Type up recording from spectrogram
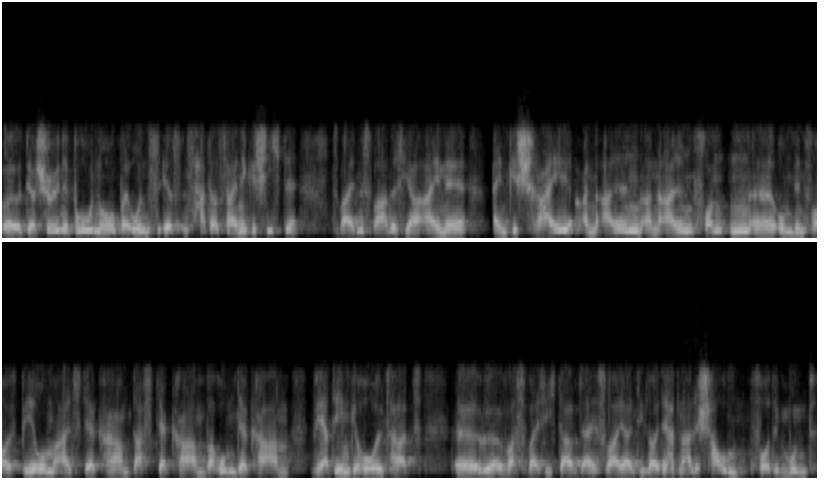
äh, der schöne Bruno bei uns. Erstens hat er seine Geschichte. Zweitens war das ja eine ein Geschrei an allen an allen Fronten äh, um den VfB rum, als der kam, dass der kam, warum der kam, wer den geholt hat äh, was weiß ich da, es war ja, die Leute hatten alle Schaum vor dem Mund.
